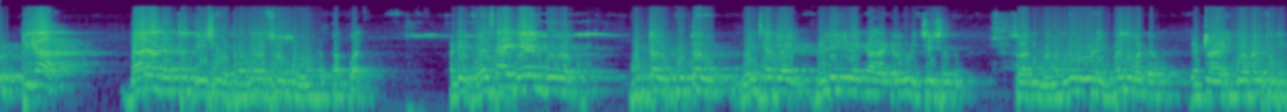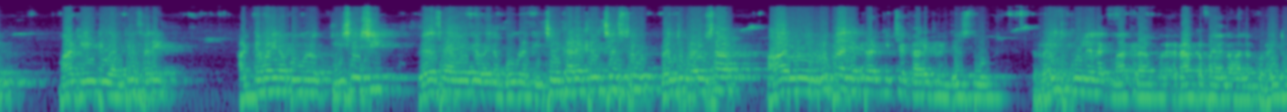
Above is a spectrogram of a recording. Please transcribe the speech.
ఒట్టిగా దారాదత్తం చేసిన ప్రజల సొమ్ము. తప్పదు అంటే వ్యవసాయం చేయని భూములకు గుట్టలు గుట్టలు వెంచర్లు బిల్డింగ్ దగ్గర కూడా ఇచ్చేసారు సో అది మనందరూ కూడా ఇబ్బంది పడ్డారు. ఎట్లా ఇవ్వబడుతుంది మాకేంటి అంటే సరే అడ్డమైన భూములకు తీసేసి వ్యవసాయకమైన భూములకు ఇచ్చే కార్యక్రమం చేస్తూ రైతు భరోసా ఆరు వేల రూపాయలు ఎకరానికి ఇచ్చే కార్యక్రమం చేస్తూ రైతు కూలీలకు మాకు రాకపోయిన వాళ్ళకు రైతు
